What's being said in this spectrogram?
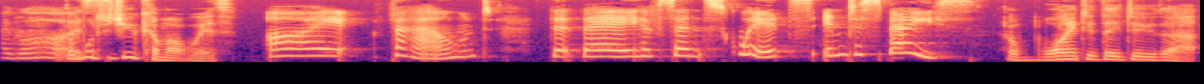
I And was. what did you come up with? I found that they have sent squids into space. And why did they do that?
